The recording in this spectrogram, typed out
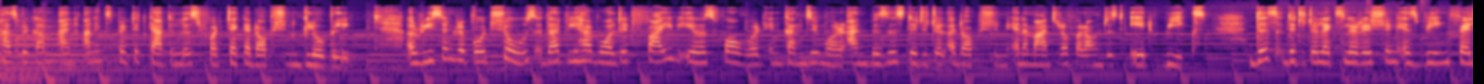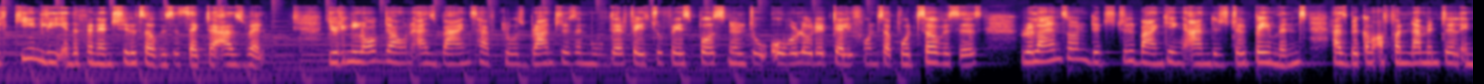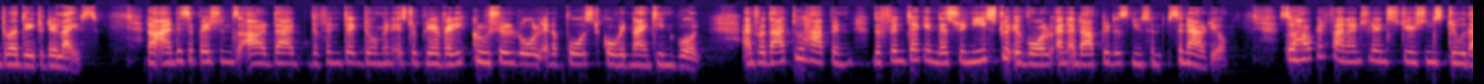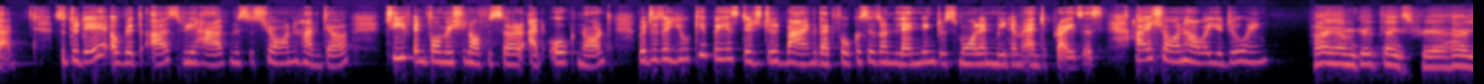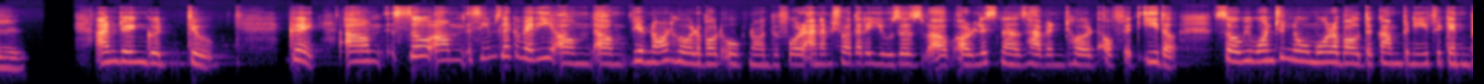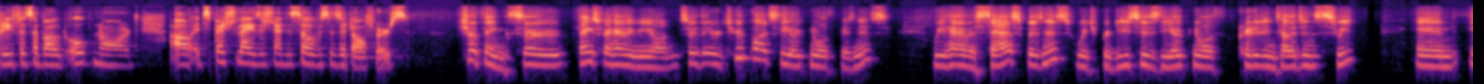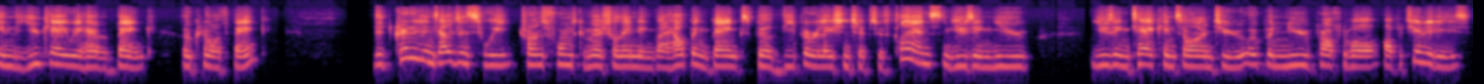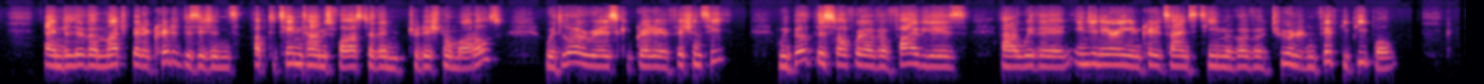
has become an unexpected catalyst for tech adoption globally. A recent report shows that we have vaulted five years forward in consumer and business digital adoption in a matter of around just eight weeks. This digital acceleration is being felt keenly in the financial services sector as well. During lockdown, as banks have closed branches and moved their face to face personnel to overloaded telephone support services, reliance on digital banking and digital payments has become a fundamental into our day to day lives. Now, anticipations are that the fintech domain is to play a very crucial role in a post COVID 19 world. And for that to happen, the fintech industry needs to evolve and adapt to this new scenario. So, how can financial institutions do that? So, today uh, with us, we have Mr. Sean Hunter, Chief Information Officer at OakNorth, which is a UK based digital bank that focuses on lending to small and medium enterprises. Hi, Sean, how are you doing? Hi, I'm good. Thanks, Priya. How are you? I'm doing good too. Great. Um, so um, it seems like a very um, um, we have not heard about OakNorth before, and I'm sure that our users uh, or listeners haven't heard of it either. So we want to know more about the company. If you can brief us about OakNorth, uh, its specialization, and the services it offers. Sure thing. So thanks for having me on. So there are two parts of the OakNorth business. We have a SaaS business which produces the OakNorth Credit Intelligence Suite, and in the UK we have a bank, OakNorth Bank the Credit Intelligence Suite transforms commercial lending by helping banks build deeper relationships with clients using new using tech and so on to open new profitable opportunities and deliver much better credit decisions up to 10 times faster than traditional models with lower risk, greater efficiency. We built this software over five years uh, with an engineering and credit science team of over 250 people.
